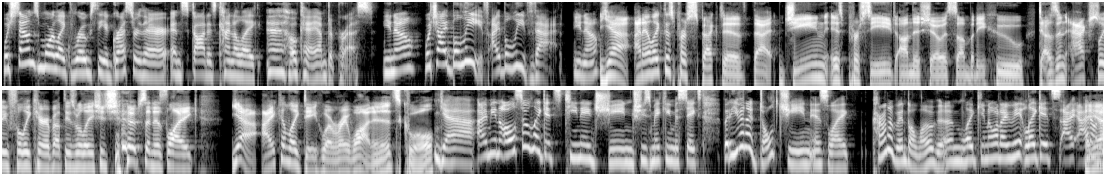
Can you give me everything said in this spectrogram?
which sounds more like Rogue's the aggressor there, and Scott is kind of like, eh, okay, I'm depressed, you know? Which I believe. I believe that, you know? Yeah, and I like this perspective that Jean is perceived on this show as somebody who doesn't actually fully care about these relationships and is like, yeah, I can like date whoever I want and it's cool. Yeah. I mean, also, like, it's teenage Jean. She's making mistakes, but even adult Jean is like, kind of into Logan. Like, you know what I mean? Like, it's, I, I don't Yeah.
